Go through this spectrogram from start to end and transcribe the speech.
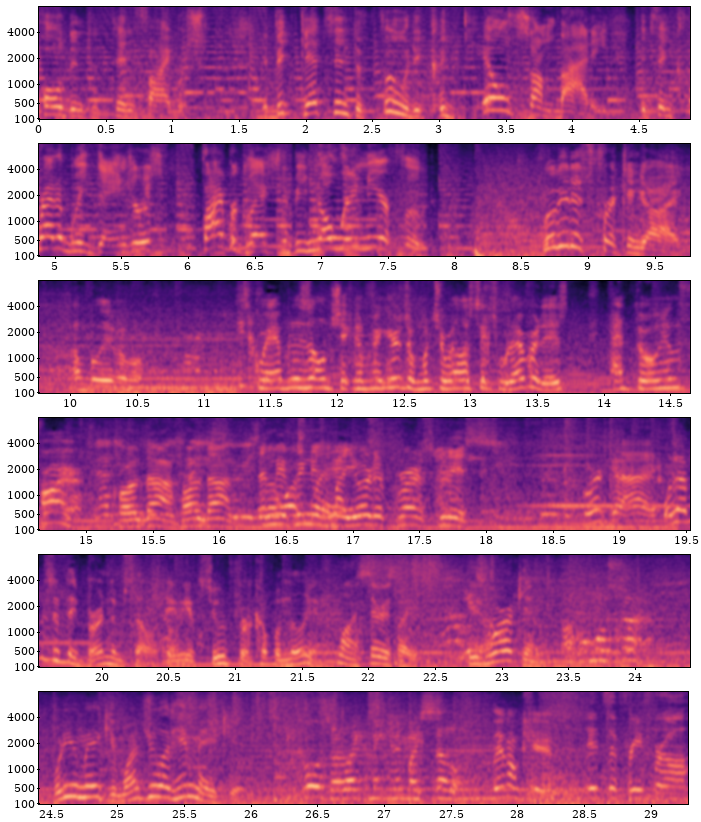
pulled into thin fibers. If it gets into food, it could kill somebody. It's incredibly dangerous. Fiberglass should be nowhere near food. Look at this freaking guy. Unbelievable. He's grabbing his own chicken fingers or mozzarella sticks, whatever it is, and throwing it in the fryer. Hold on, hold on. Let me finish my order first, please. Poor guy. What happens if they burn themselves? They get sued for a couple million. Come on, seriously. He's working. I'm Almost done. What are you making? Why don't you let him make it? Because I like making it myself. They don't care. It's a free-for-all.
